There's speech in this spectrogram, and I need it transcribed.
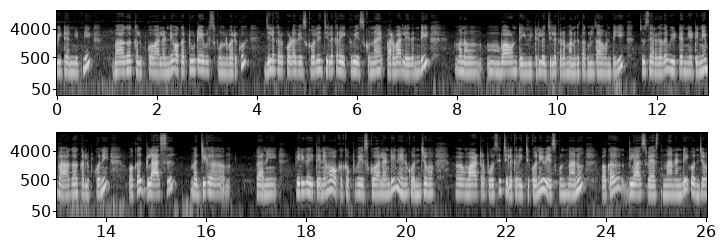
వీటన్నిటిని బాగా కలుపుకోవాలండి. ఒక టూ టేబుల్ స్పూన్ల వరకు జీలకర్ర కూడా వేసుకోవాలి. జీలకర్ర ఎక్కువ వేసుకున్నా పర్వాలేదండి. మనం బాగుంటాయి వీటిల్లో జీలకర్ర మనకు తగులుతూ ఉంటాయి. చూసారు కదా వీటన్నిటిని బాగా కలుపుకొని ఒక గ్లాసు మజ్జిగ కానీ పెరుగు అయితేనేమో ఒక కప్పు వేసుకోవాలండి. నేను కొంచెం వాటర్ పోసి చిలకరించుకొని వేసుకుంటున్నాను. ఒక గ్లాస్ వేస్తున్నానండి. కొంచెం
